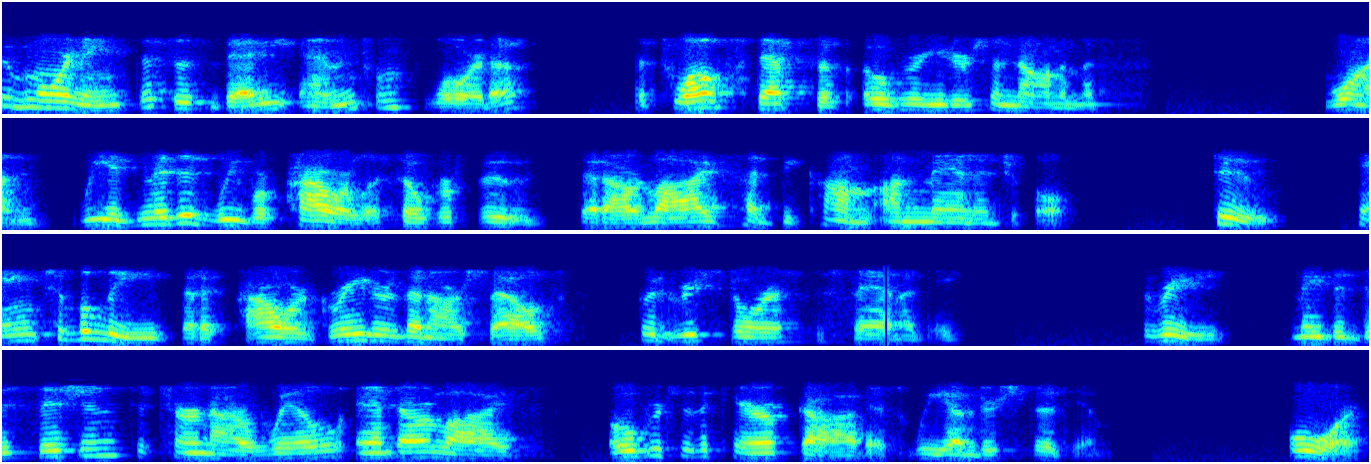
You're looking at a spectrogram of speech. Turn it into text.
Good morning. This is Betty N from Florida. The 12 steps of Overeaters Anonymous. 1. We admitted we were powerless over food, that our lives had become unmanageable. 2. Came to believe that a power greater than ourselves could restore us to sanity. 3. Made a decision to turn our will and our lives over to the care of God as we understood Him. 4.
